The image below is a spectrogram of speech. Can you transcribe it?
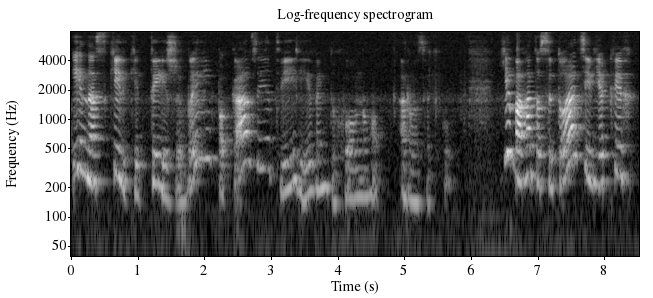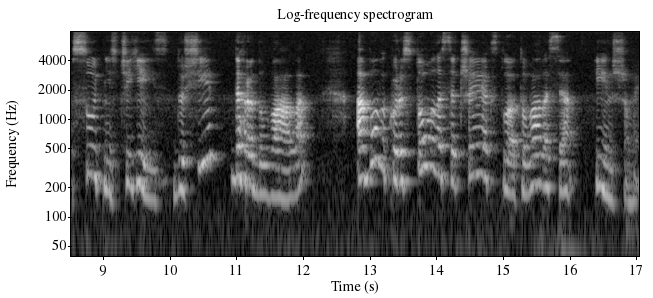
і наскільки ти живий, показує твій рівень духовного розвитку. Є багато ситуацій, в яких сутність чиєїсь душі деградувала або використовувалася чи експлуатувалася іншими.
